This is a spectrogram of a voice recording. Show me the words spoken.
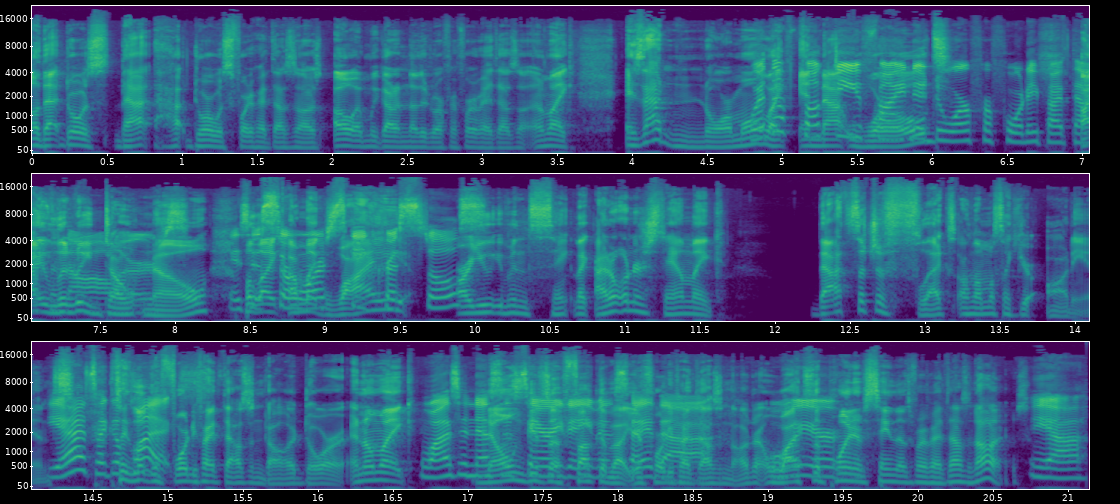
oh, that door was that door was forty five thousand dollars. Oh, and we got another door for forty five thousand. I'm like, is that normal? Where like the in that do you world? find a door for forty five I literally don't know. Is but it like, I'm like, why crystals? are you even saying? Like, I don't understand. Like, that's such a flex on almost like your audience. Yeah, it's like a look, flex. a forty five thousand dollar door, and I'm like, Why is it no one gives a fuck about your forty five thousand dollars. Or What's the point of saying that's forty five thousand dollars? Yeah.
